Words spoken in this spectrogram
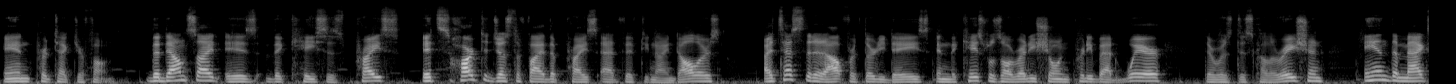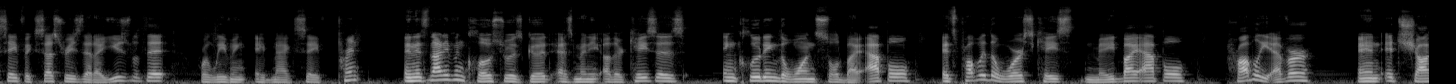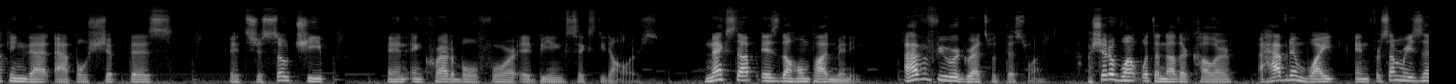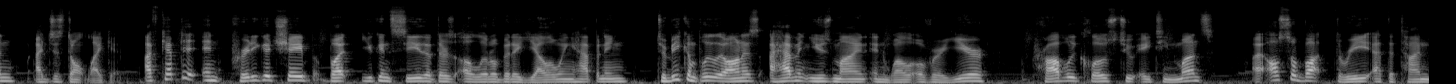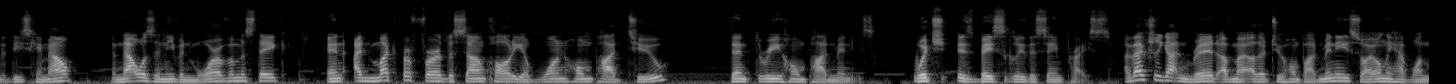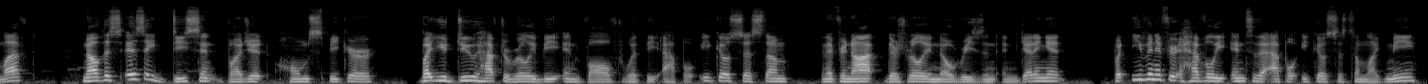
and protect your phone. The downside is the case's price. It's hard to justify the price at $59. I tested it out for 30 days and the case was already showing pretty bad wear, there was discoloration, and the MagSafe accessories that I used with it we're leaving a MagSafe print. And it's not even close to as good as many other cases, including the ones sold by Apple. It's probably the worst case made by Apple, probably ever. And it's shocking that Apple shipped this. It's just so cheap and incredible for it being $60. Next up is the HomePod Mini. I have a few regrets with this one. I should have went with another color. I have it in white and for some reason I just don't like it. I've kept it in pretty good shape, but you can see that there's a little bit of yellowing happening. To be completely honest, I haven't used mine in well over a year, probably close to 18 months. I also bought three at the time that these came out, and that was an even more of a mistake. And I'd much prefer the sound quality of one HomePod 2 than three HomePod minis, which is basically the same price. I've actually gotten rid of my other two HomePod minis, so I only have one left. Now this is a decent budget home speaker, but you do have to really be involved with the Apple ecosystem. And if you're not, there's really no reason in getting it. But even if you're heavily into the Apple ecosystem like me,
